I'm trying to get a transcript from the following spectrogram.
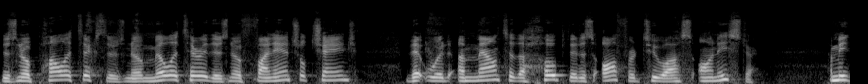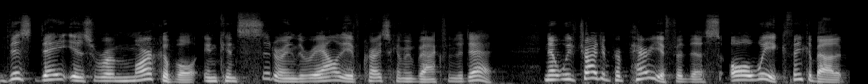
There's no politics, there's no military, there's no financial change that would amount to the hope that is offered to us on Easter. I mean, this day is remarkable in considering the reality of Christ coming back from the dead. Now, we've tried to prepare you for this all week. Think about it.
